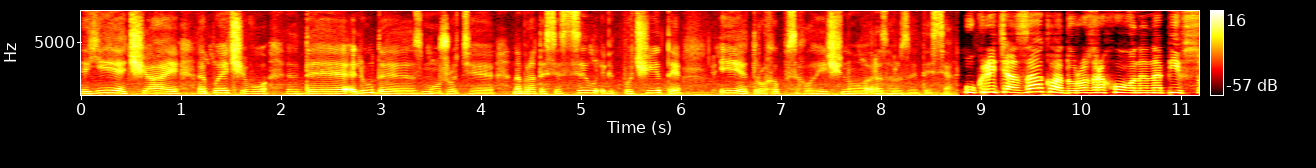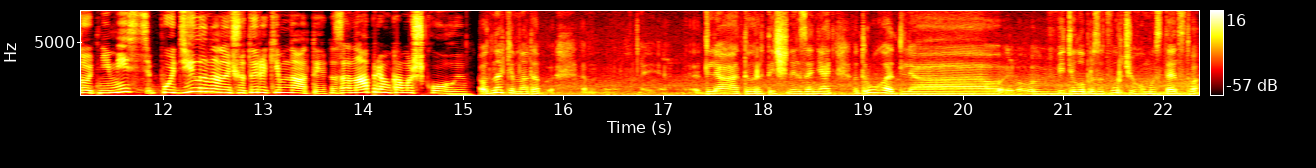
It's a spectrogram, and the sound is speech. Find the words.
є чай, е, печиво, де люди зможуть набратися сил, відпочити і трохи психологічно розгрузитися. Укриття закладу, розраховане на півсотні місць, поділене на чотири кімнати за напрямками школи. Одна кімната для теоретичних занять, друга для е, відділу образотворчого мистецтва.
